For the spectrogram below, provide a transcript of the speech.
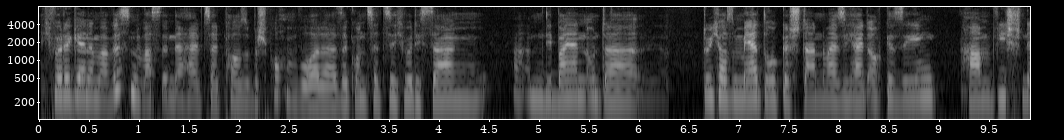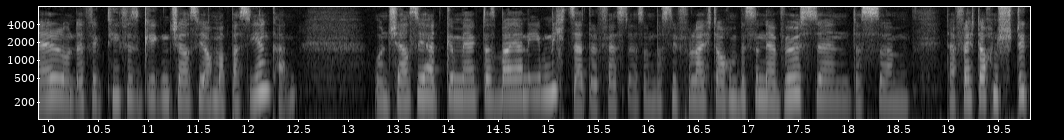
Ich würde gerne mal wissen, was in der Halbzeitpause besprochen wurde. Also grundsätzlich würde ich sagen, die Bayern unter durchaus mehr Druck gestanden, weil sie halt auch gesehen haben, wie schnell und effektiv es gegen Chelsea auch mal passieren kann. Und Chelsea hat gemerkt, dass Bayern eben nicht sattelfest ist und dass sie vielleicht auch ein bisschen nervös sind, dass ähm, da vielleicht auch ein Stück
